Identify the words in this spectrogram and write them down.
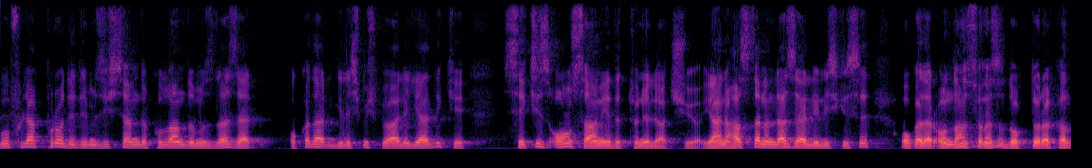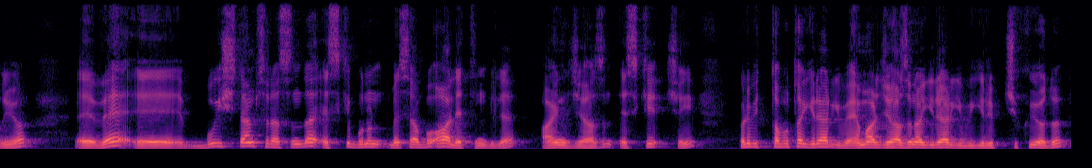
Bu Flak Pro dediğimiz işlemde kullandığımız lazer o kadar gelişmiş bir hale geldi ki 8-10 saniyede tüneli açıyor. Yani hastanın lazerle ilişkisi o kadar. Ondan sonrası doktora kalıyor. E, ve e, bu işlem sırasında eski bunun mesela bu aletin bile aynı cihazın eski şeyi böyle bir tabuta girer gibi MR cihazına girer gibi girip çıkıyordu.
